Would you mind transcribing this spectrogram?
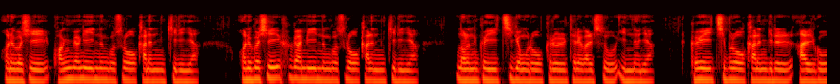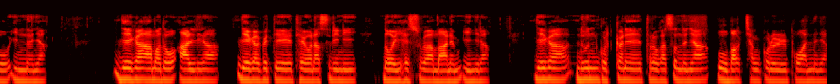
어느 것이 광명이 있는 곳으로 가는 길이냐? 어느 것이 흑암이 있는 곳으로 가는 길이냐? 너는 그의 지경으로 그를 데려갈 수 있느냐? 그의 집으로 가는 길을 알고 있느냐? 내가 아마도 알리라. 내가 그때 태어났으리니 너희 횟수가 많음이니라. 내가 눈 곳간에 들어갔었느냐? 우박 창고를 보았느냐?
